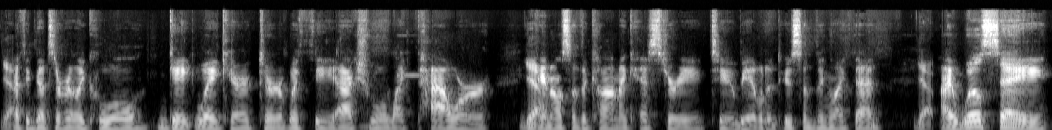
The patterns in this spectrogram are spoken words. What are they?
Yeah, I think that's a really cool gateway character with the actual like power, yeah, and also the comic history to be able to do something like that. Yeah, I will say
